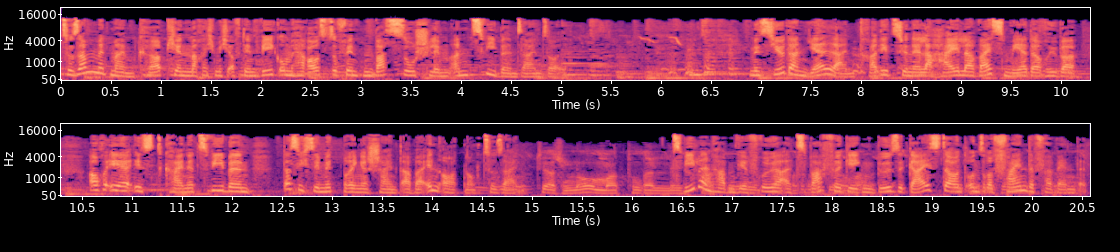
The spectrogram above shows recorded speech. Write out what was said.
Zusammen mit meinem Körbchen mache ich mich auf den Weg, um herauszufinden, was so schlimm an Zwiebeln sein soll. Monsieur Daniel, ein traditioneller Heiler, weiß mehr darüber. Auch er isst keine Zwiebeln. Dass ich sie mitbringe, scheint aber in Ordnung zu sein. Zwiebeln haben wir früher als Waffe gegen böse Geister und unsere Feinde verwendet.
